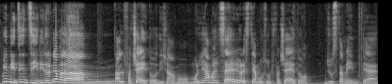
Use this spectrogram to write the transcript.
Quindi Zizi, ritorniamo alla- mm, al faceto, diciamo, molliamo il serio, restiamo sul faceto, giustamente, eh?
